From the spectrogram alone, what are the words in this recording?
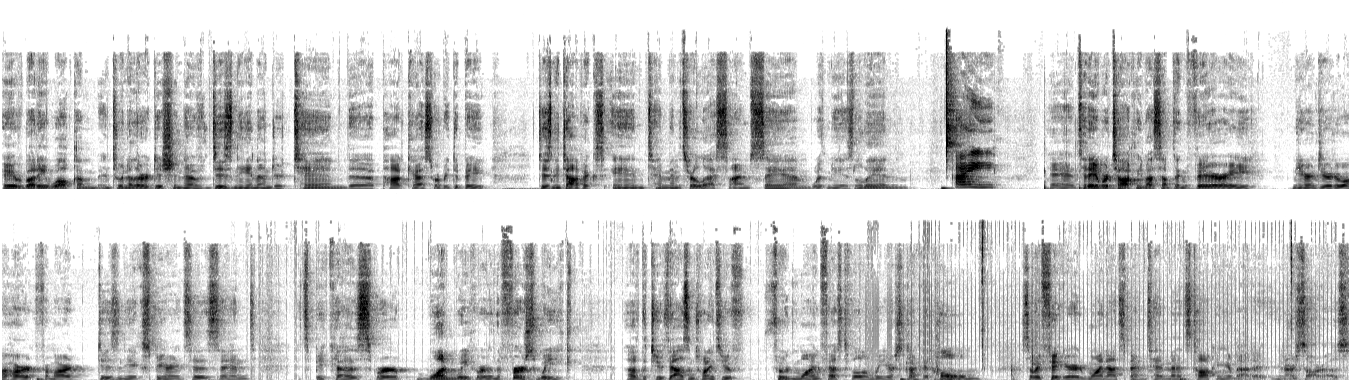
Hey, everybody, welcome into another edition of Disney in Under 10, the podcast where we debate Disney topics in 10 minutes or less. I'm Sam, with me is Lynn, Hi. and today we're talking about something very near and dear to our heart from our Disney experiences, and it's because we're one week, we're in the first week of the 2022 Food and Wine Festival, and we are stuck at home, so we figured why not spend 10 minutes talking about it in our sorrows.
